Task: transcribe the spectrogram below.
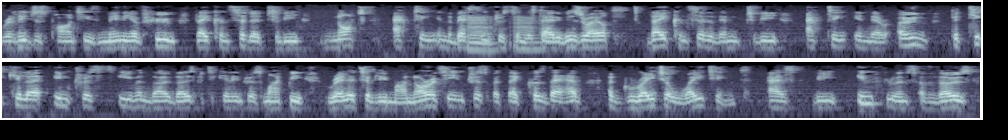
religious parties, many of whom they consider to be not acting in the best mm, interest of the mm. state of Israel. They consider them to be acting in their own particular interests, even though those particular interests might be relatively minority interests, but they, because they have a greater weighting as the influence of those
